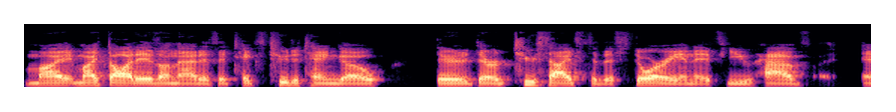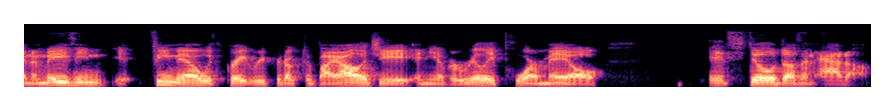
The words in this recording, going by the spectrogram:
my my thought is on that is it takes two to tango. There there are two sides to this story, and if you have an amazing female with great reproductive biology and you have a really poor male, it still doesn't add up.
